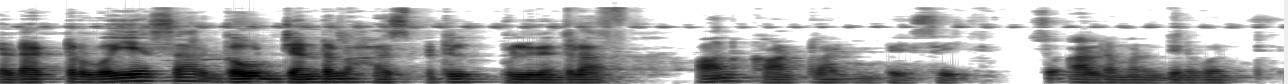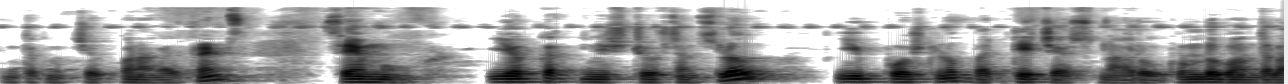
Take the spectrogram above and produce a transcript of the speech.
the doctor YSR govt general hospital Pulivendula on contract basic so already మనం దీని గురించి ఇంతకుముందు చెప్పుకున్నాం కదా ఫ్రెండ్స్. సేమ్ ఈ యొక్క ఇన్స్టిట్యూషన్స్లో ఈ పోస్టులను భర్తీ చేస్తున్నారు. రెండు వందల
